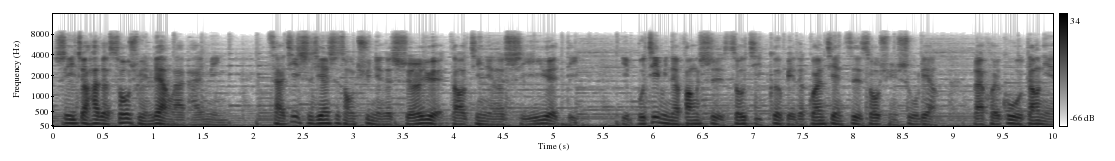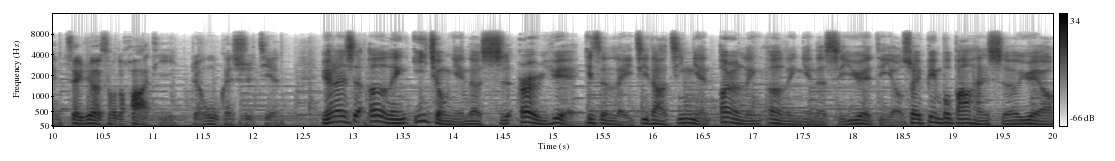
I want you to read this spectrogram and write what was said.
是依照它的搜寻量来排名。采计时间是从去年的十二月到今年的十一月底，以不记名的方式搜集个别的关键字搜寻数量。来回顾当年最热搜的话题、人物跟事件。原来是二零一九年的十二月，一直累计到今年二零二零年的十一月底哦，所以并不包含十二月哦。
